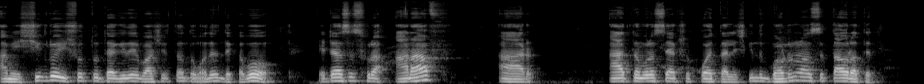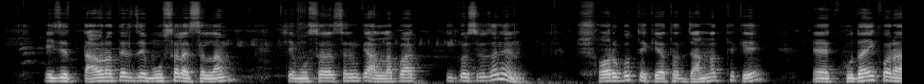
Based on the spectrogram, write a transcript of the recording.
আমি শীঘ্রই সত্য ত্যাগীদের বাসস্থান তোমাদের দেখাবো। এটা আছে সুরা আরাফ। আর আয়াত নম্বর হচ্ছে একশো পঁয়তাল্লিশ। কিন্তু ঘটনা হচ্ছে তাওরাতের। এই যে তাওরাতের যে মুসা আলাহিসাল্লাম সেই মুসা আলাহিসাল্লামকে আল্লাপাক কী করেছিল জানেন? স্বর্গ থেকে অর্থাৎ জান্নাত থেকে খোদাই করা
